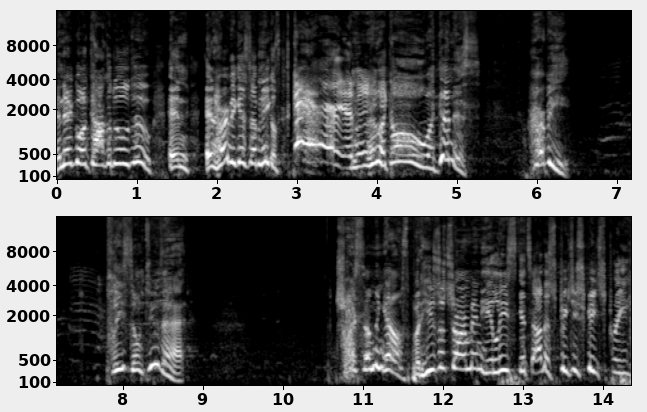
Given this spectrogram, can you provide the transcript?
and they're going cockadoodle doo, and and Herbie gets up and he goes, and they're like, "Oh my goodness, Herbie, please don't do that." Try something else. But he's a charming. He at least gets out of screechy, screech, screech.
